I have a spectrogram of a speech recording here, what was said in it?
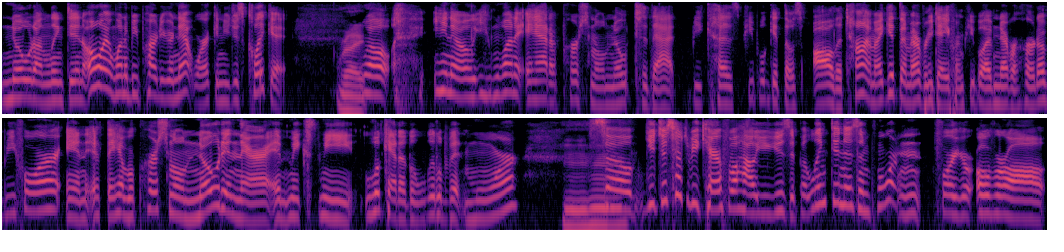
note on linkedin oh i want to be part of your network and you just click it Right. Well, you know, you want to add a personal note to that because people get those all the time. I get them every day from people I've never heard of before. And if they have a personal note in there, it makes me look at it a little bit more. Mm-hmm. So you just have to be careful how you use it. But LinkedIn is important for your overall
